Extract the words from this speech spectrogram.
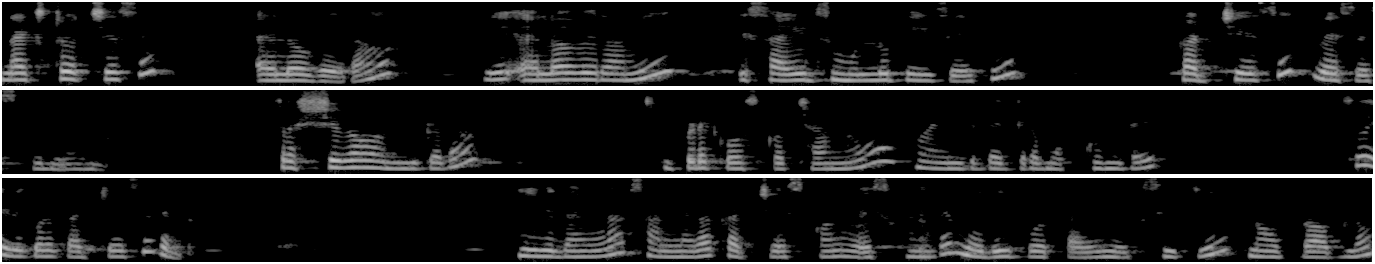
నెక్స్ట్ వచ్చేసి అలోవెరా. ఈ అలోవెరాని ఈ సైడ్స్ ముల్లు తీసేసి కట్ చేసి వేసేసుకున్నాను. ఫ్రెష్‌గా ఉంది కదా! ఇప్పుడే కోసుకొచ్చాను. మా ఇంటి దగ్గర మొక్కుంటే. సో, ఇది కూడా కట్ చేసి వేద్దాం. ఈ విధంగా సన్నగా కట్ చేసుకొని వేసుకుంటే మెదిగిపోతాయి మిక్సీకి. నో ప్రాబ్లం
